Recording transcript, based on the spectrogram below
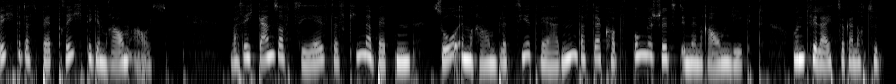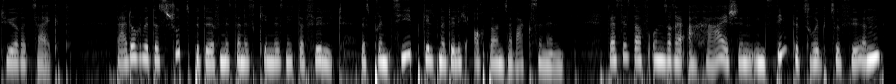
richte das Bett richtig im Raum aus. Was ich ganz oft sehe, ist, dass Kinderbetten so im Raum platziert werden, dass der Kopf ungeschützt in den Raum liegt und vielleicht sogar noch zur Türe zeigt. Dadurch wird das Schutzbedürfnis deines Kindes nicht erfüllt. Das Prinzip gilt natürlich auch bei uns Erwachsenen. Das ist auf unsere archaischen Instinkte zurückzuführen.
